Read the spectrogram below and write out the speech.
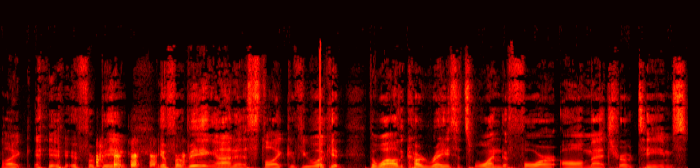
Like if we're being if we're being honest, like if you look at the wild card race, it's one to four all Metro teams,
